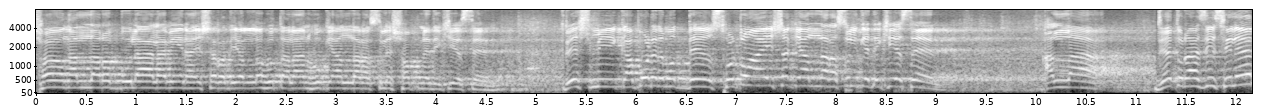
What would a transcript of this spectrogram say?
স্বয়ং আল্লাহ রব্বুল আলমিন আইসারাদি আল্লাহ তালানহুকে আল্লাহ রাসুলের স্বপ্নে দেখিয়েছেন। রেশমি কাপড়ের মধ্যে ছোট আয়েশাকে আল্লাহ রাসুলকে দেখিয়েছেন। আল্লাহ যেহেতু রাজি ছিলেন,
